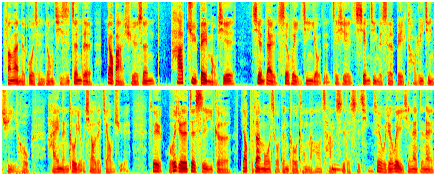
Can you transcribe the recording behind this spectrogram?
方案的过程中，其实真的要把学生他具备某些现在社会已经有的这些先进的设备考虑进去以后，还能够有效的教学。所以我会觉得这是一个要不断摸索跟沟通，然后尝试的事情。所以我觉得魏理现在正在，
